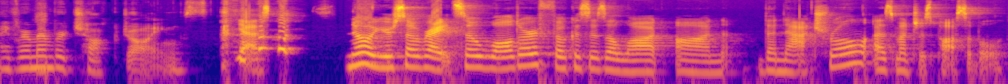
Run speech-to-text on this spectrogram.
I remember chalk drawings. yes. No, you're so right. So Waldorf focuses a lot on the natural as much as possible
